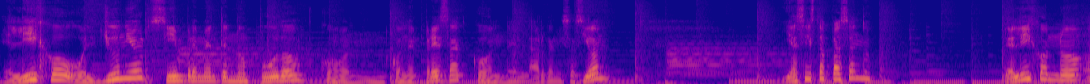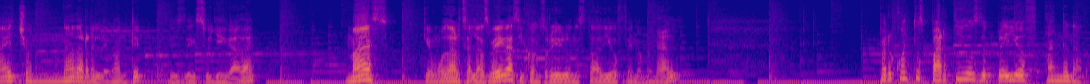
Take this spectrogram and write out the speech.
el hijo o el junior simplemente no pudo con, con la empresa, con la organización. Y así está pasando. El hijo no ha hecho nada relevante desde su llegada, más que mudarse a Las Vegas y construir un estadio fenomenal. Pero ¿cuántos partidos de playoff han ganado?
